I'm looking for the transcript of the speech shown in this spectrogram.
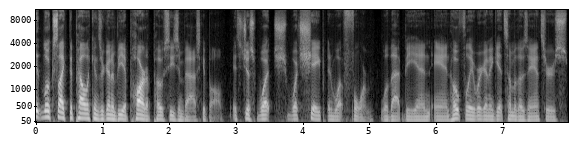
it looks like the Pelicans are going to be a part of postseason basketball. It's just what sh- what shape and what form will that be in, and hopefully we're going to get some of those answers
